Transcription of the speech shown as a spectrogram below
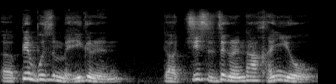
呃，并不是每一个人啊，即使这个人他很有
